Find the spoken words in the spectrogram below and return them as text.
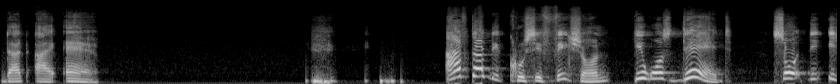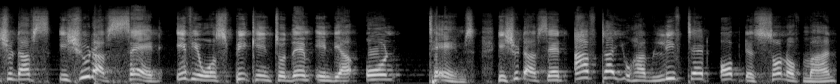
that I am. After the crucifixion, he was dead. So he should have he should have said if he was speaking to them in their own terms, he should have said, After you have lifted up the Son of Man,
